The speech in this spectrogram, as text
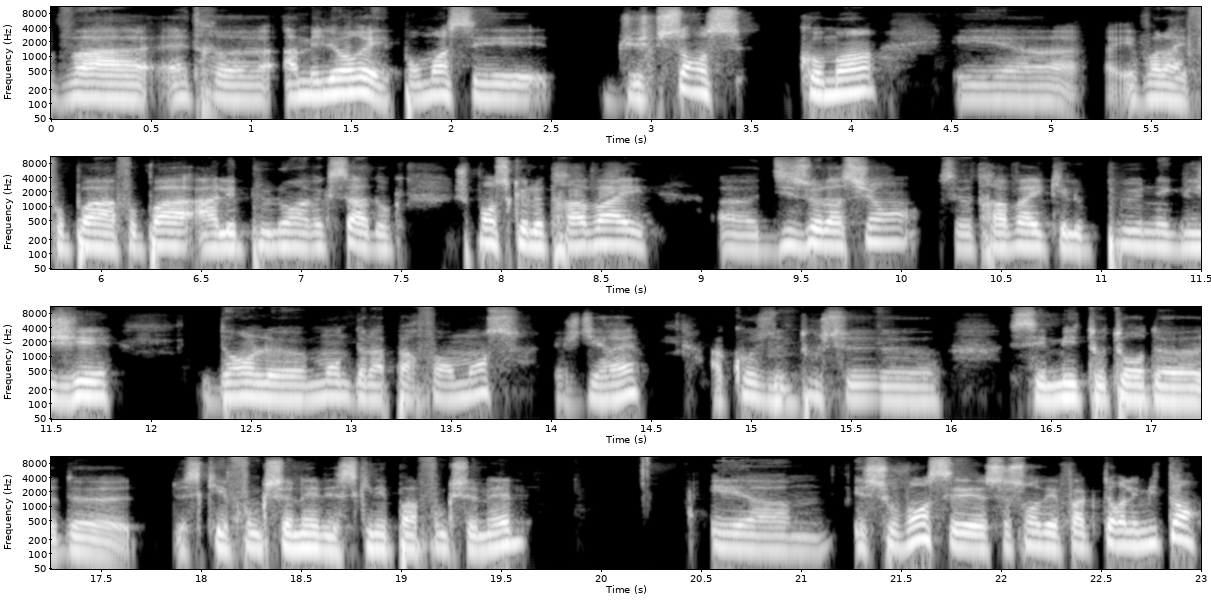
va être améliorée. Pour moi, c'est du sens commun et, euh, voilà, il ne faut pas, faut pas aller plus loin avec ça. Donc, je pense que le travail euh, d'isolation, c'est le travail qui est le plus négligé dans le monde de la performance, je dirais, à cause de mmh. tous ces mythes autour de, de, ce qui est fonctionnel et ce qui n'est pas fonctionnel. Et, et souvent, ce sont des facteurs limitants.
